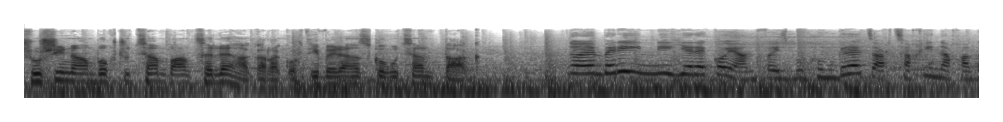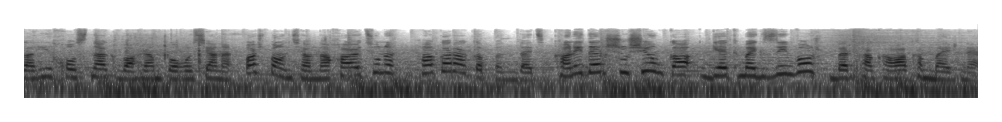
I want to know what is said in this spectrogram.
Շուշին ամբողջությամբ անցել է հակառակորդի վերահսկողության տակ։ Նոյեմբերի 9-ի երեկոյան Facebook-ում գրեց Արցախի նախագահի խոսնակ Վահրամ Պողոսյանը։ Պաշտպանության նախարարությունը հակառակը պնդեց, քանի դեռ Շուշիում կա գետ մեկ զինվոր, Բերթաքաղաքը մերն է։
